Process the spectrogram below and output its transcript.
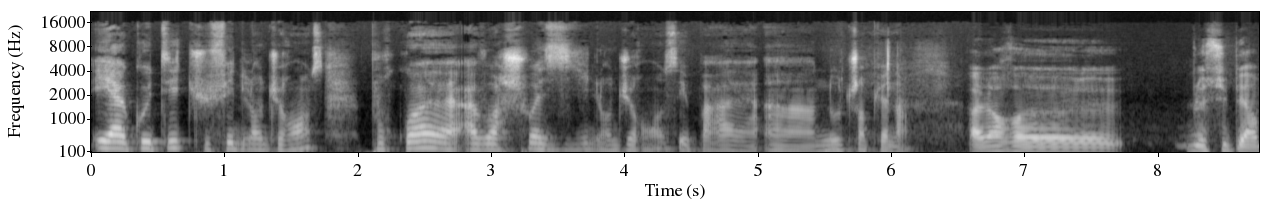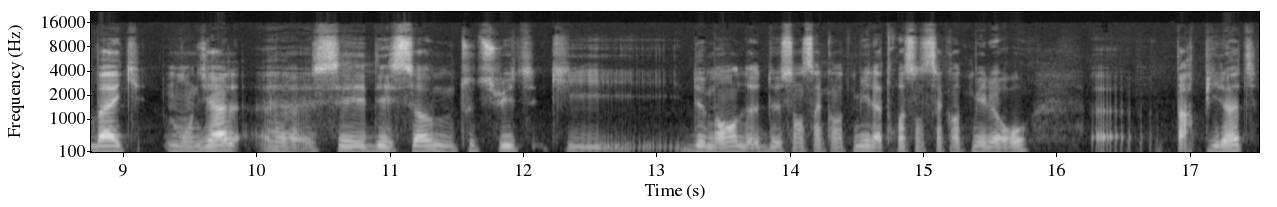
Et à côté, tu fais de l'endurance. Pourquoi euh, avoir choisi l'endurance et pas euh, un autre championnat? Alors, le Superbike mondial, c'est des sommes tout de suite qui demandent 250 000 à 350 000 euros par pilote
